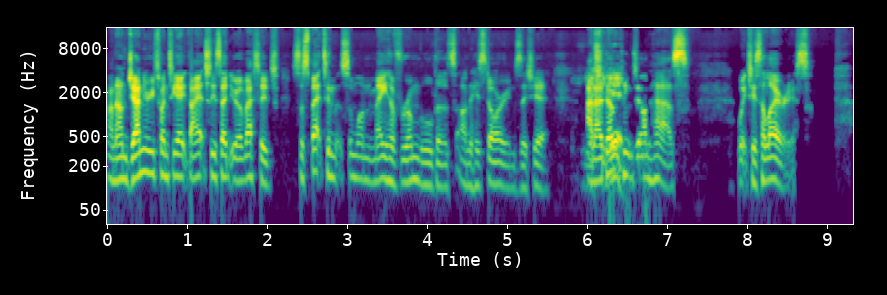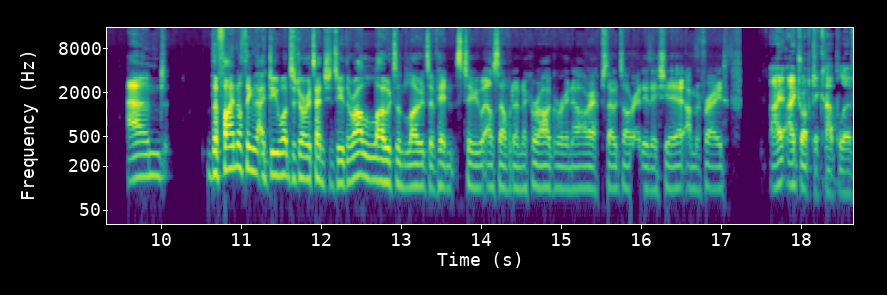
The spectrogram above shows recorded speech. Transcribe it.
And on January 28th, I actually sent you a message suspecting that someone may have rumbled us on Historians this year. and I don't did. think John has, which is hilarious. And the final thing that I do want to draw attention to there are loads and loads of hints to El Salvador and Nicaragua in our episodes already this year, I'm afraid. I, I dropped a couple of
